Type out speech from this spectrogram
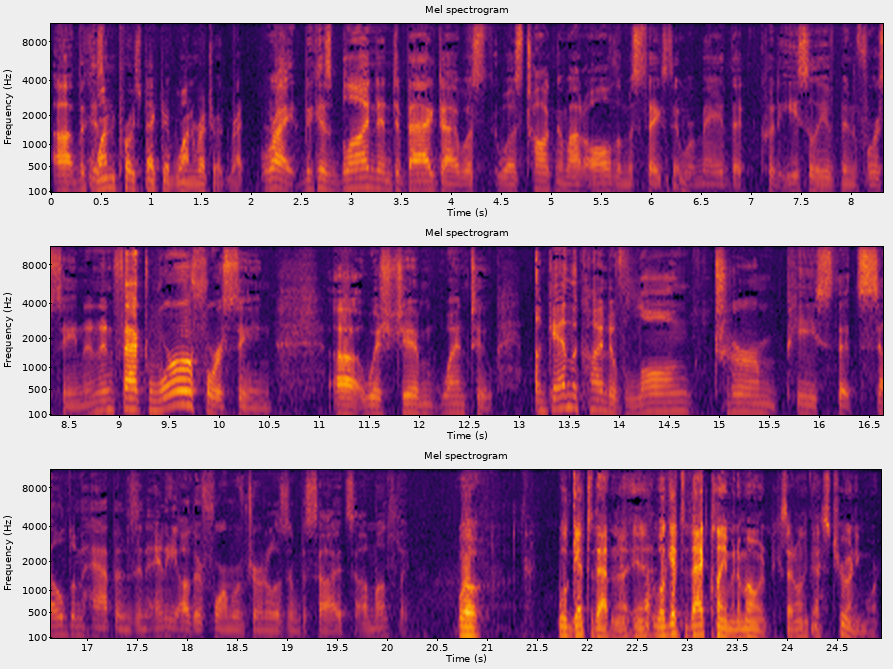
Uh, because one prospective, one retro, right? Right, because Blind into Baghdad was was talking about all the mistakes that were made that could easily have been foreseen, and in fact were foreseen, uh, which Jim went to. Again, the kind of long-term piece that seldom happens in any other form of journalism besides a monthly. Well, we'll get to that. In a, in, we'll get to that claim in a moment because I don't think that's true anymore.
